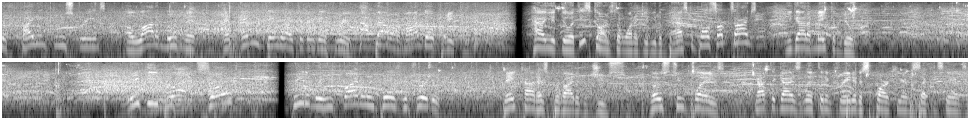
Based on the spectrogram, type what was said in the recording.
you're fighting through screens, a lot of movement, and any daylight they're going to get a three. How about Armando Bacot? How you do it. These guards don't want to give you the basketball. Sometimes you got to make them do it. Leaky Black, so repeatedly he finally pulls the trigger. Bacot has provided the juice. Those two plays got the guys lifted and created a spark here in the second stanza.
